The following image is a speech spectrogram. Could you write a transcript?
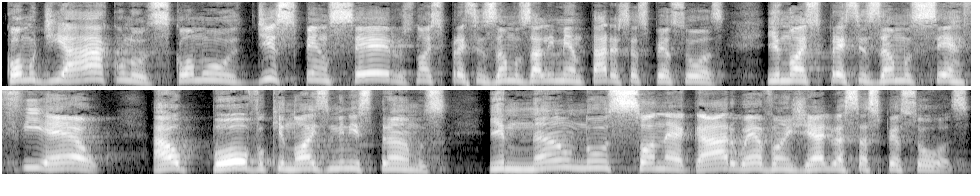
como diáconos, como dispenseiros, nós precisamos alimentar essas pessoas e nós precisamos ser fiel ao povo que nós ministramos e não nos sonegar o evangelho a essas pessoas.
